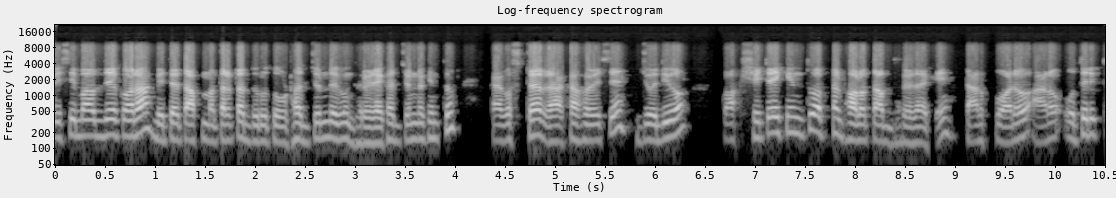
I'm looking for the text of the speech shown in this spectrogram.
ডিসি বাল্ব দিয়ে করা, ভিতরে তাপমাত্রাটা দ্রুত ওঠার জন্য এবং ধরে রাখার জন্য কিন্তু কাগজটা রাখা হয়েছে। যদিও ককশিটে কিন্তু আপনার ভালো তাপ ধরে রাখে, তারপরেও আরও অতিরিক্ত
